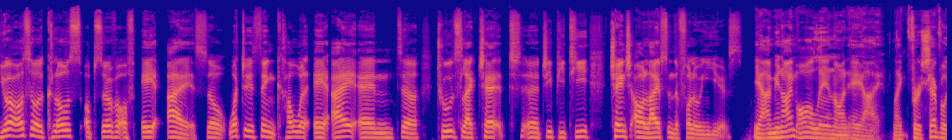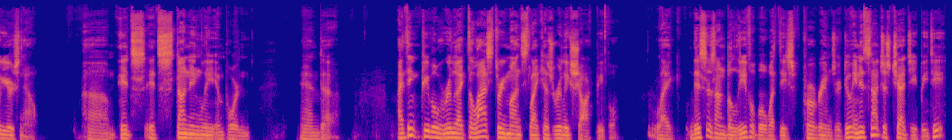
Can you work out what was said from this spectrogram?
You are also a close observer of AI. So, what do you think? How will AI and uh, tools like Chat uh, GPT change our lives in the following years? Yeah, I mean, I'm all in on AI, like for several years now. Um, it's it's stunningly important, and uh, I think people really like the last three months. Like, has really shocked people. Like, this is unbelievable what these programs are doing. It's not just ChatGPT.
